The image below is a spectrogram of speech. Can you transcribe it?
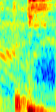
Música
